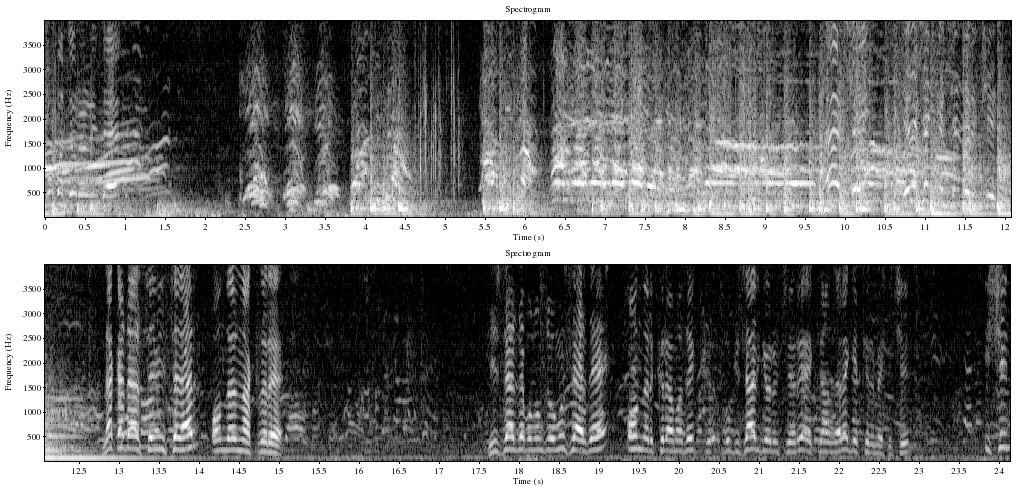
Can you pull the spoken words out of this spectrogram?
kupa töreninde her şey gelecek nesiller için. Ne kadar sevinseler onların hakları. Bizler de bulunduğumuz yerde onları kıramadık. Bu güzel görüntüleri ekranlara getirmek için. İşin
